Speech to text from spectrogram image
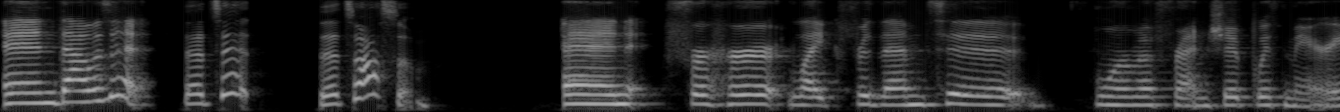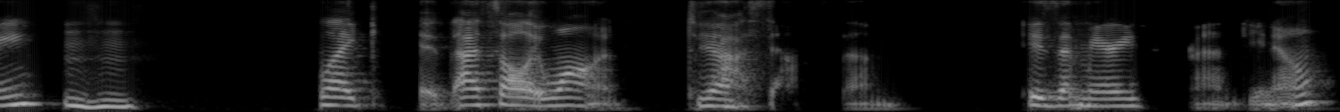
and that was it. that's it. That's awesome. And for her, like for them to form a friendship with Mary, Mm-hmm. like that's all I want to Yeah. pass down to them is that Mary's a friend, you know?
